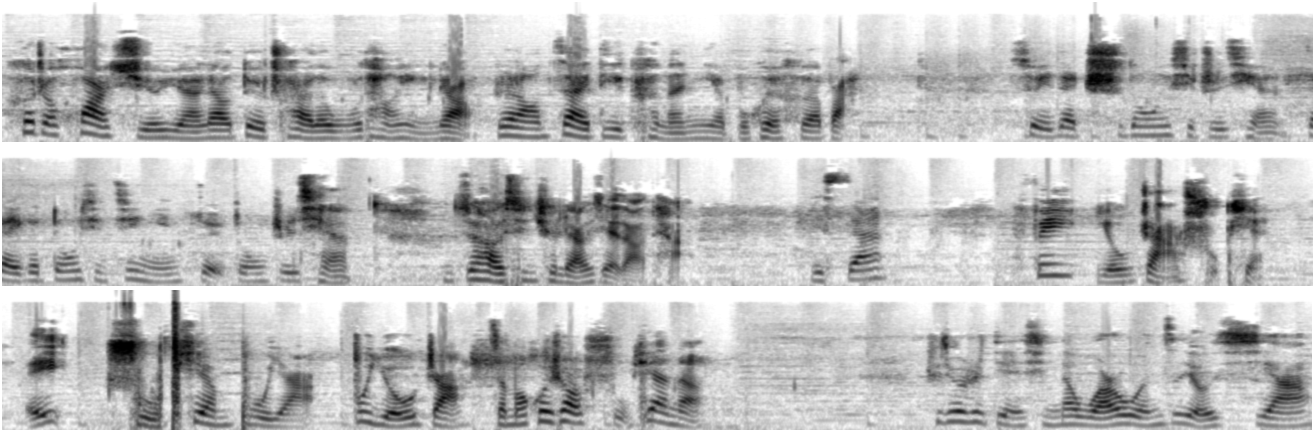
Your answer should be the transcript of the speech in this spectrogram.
喝着化学原料兑出来的无糖饮料，热量再低，可能你也不会喝吧。所以在吃东西之前，在一个东西进你嘴中之前，你最好先去了解到它。第三，非油炸薯片。哎，薯片不压不油炸，怎么会是薯片呢？这就是典型的玩文字游戏啊！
